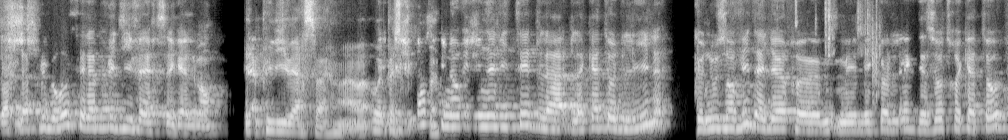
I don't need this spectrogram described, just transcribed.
la, la plus grosse et la plus diverse également. Et la plus diverse, ouais. ouais parce je que, pense qu'une originalité de la, de la catho de Lille, que nous envie d'ailleurs euh, mes, les collègues des autres cathos,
